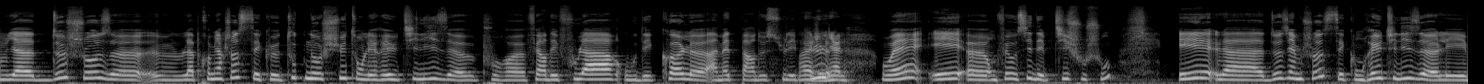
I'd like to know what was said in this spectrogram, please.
il y a deux choses. Euh, la première chose, c'est que toutes nos chutes, on les réutilise euh, pour euh, faire des foulards ou des cols à mettre par-dessus les pulls. génial. Ouais, et on fait aussi des petits chouchous. Et la deuxième chose, c'est qu'on réutilise les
